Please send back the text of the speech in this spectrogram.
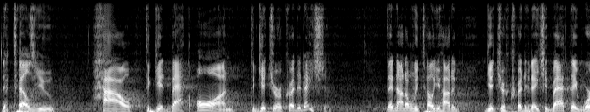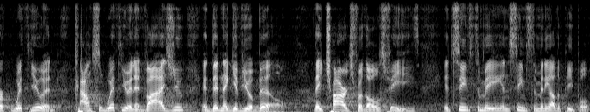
That tells you how to get back on to get your accreditation. They not only tell you how to get your accreditation back, they work with you and counsel with you and advise you, and then they give you a bill. They charge for those fees. It seems to me, and seems to many other people,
